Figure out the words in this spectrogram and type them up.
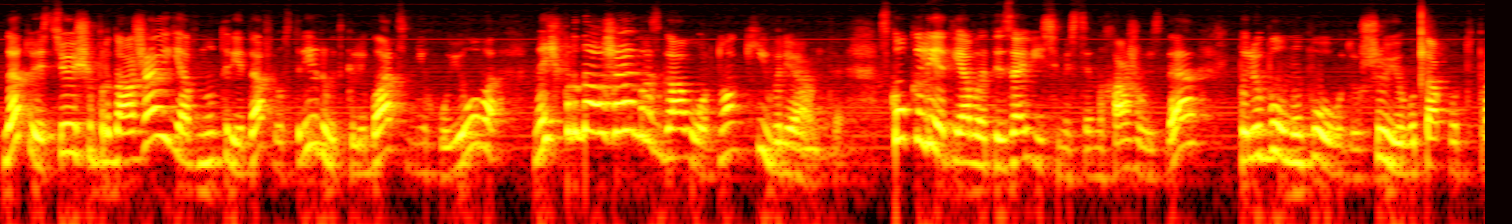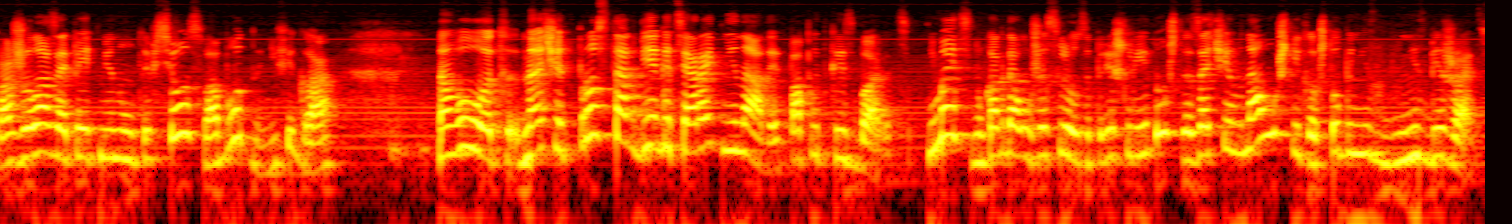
Да, то есть все еще продолжаю я внутри, да, фрустрировать, колебаться, нихуево. Значит, продолжаем разговор. Ну, а какие варианты? Сколько лет я в этой зависимости нахожусь, да, по любому поводу, что я вот так вот прожила за пять минут и все, свободно, нифига. Вот, значит, просто так бегать, орать не надо, это попытка избавиться. Понимаете, ну когда уже слезы пришли и душ, то зачем в наушниках, чтобы не, не сбежать?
